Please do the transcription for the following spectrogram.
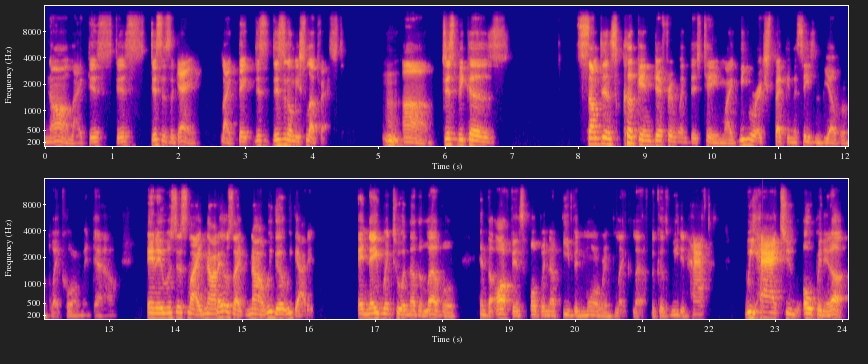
no, like this, this, this is a game. Like they, this, this is going to be slugfest. Mm. Um, just because something's cooking different with this team. Like we were expecting the season to be over when Blake Corum went down. And it was just like, no, nah, they was like, no, nah, we good, we got it. And they went to another level, and the offense opened up even more when Blake left because we didn't have to. We had to open it up,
